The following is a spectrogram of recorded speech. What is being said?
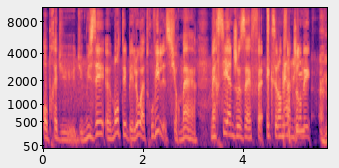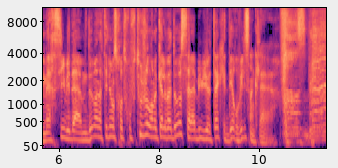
auprès du, du musée Montebello à Trouville-sur-Mer. Merci Anne-Joseph. Excellente fin de journée. Merci mesdames. Demain, Nathalie, on se retrouve toujours dans le Calvados à la bibliothèque d'Hérouville-Saint-Clair. France Bleu.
